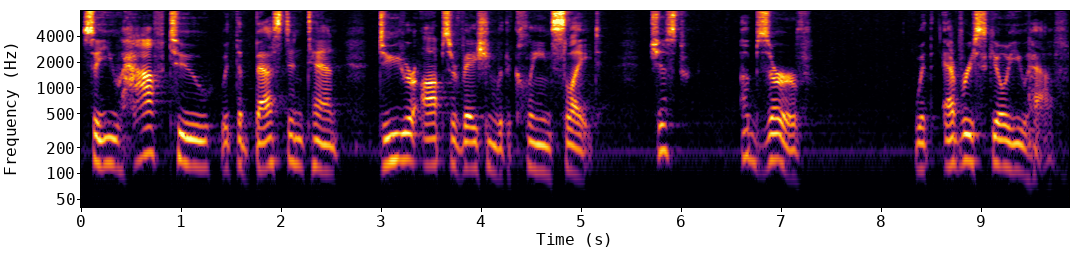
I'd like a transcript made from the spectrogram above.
So you have to, with the best intent, do your observation with a clean slate. Just observe with every skill you have?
